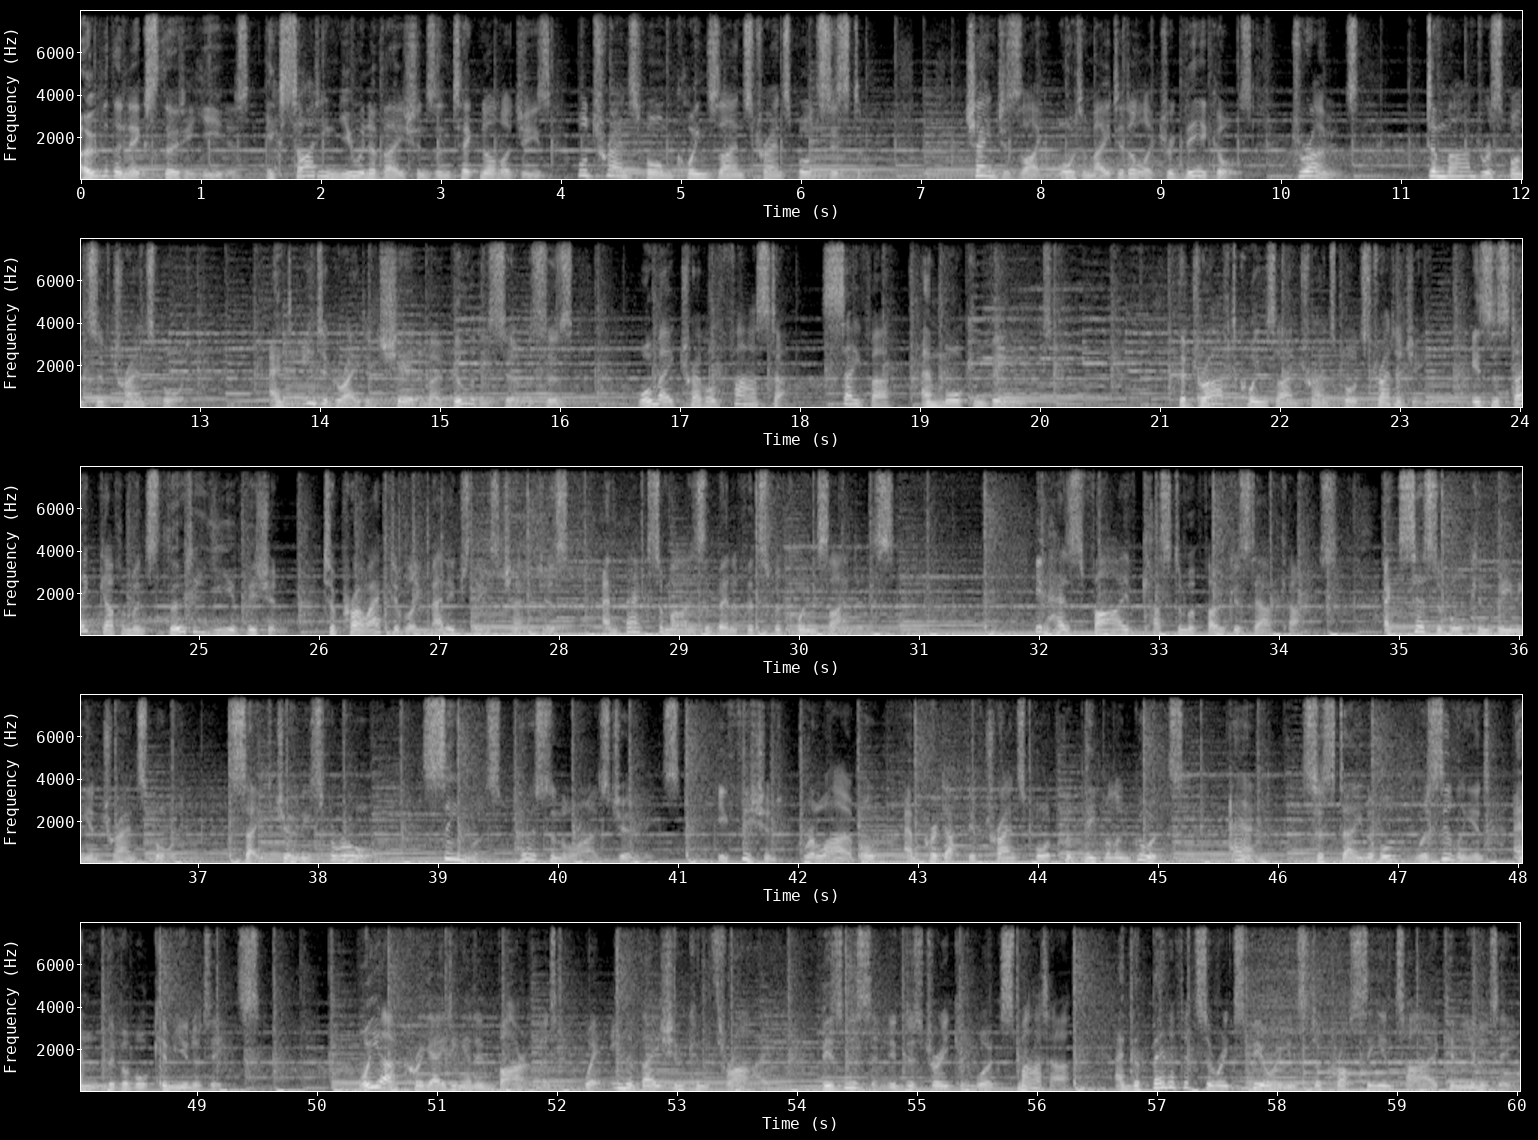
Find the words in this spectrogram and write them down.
Over the next 30 years, exciting new innovations and technologies will transform Queensland's transport system. Changes like automated electric vehicles, drones, demand-responsive transport and integrated shared mobility services will make travel faster, safer and more convenient. The draft Queensland Transport Strategy is the state government's 30-year vision to proactively manage these changes and maximise the benefits for Queenslanders. It has five customer-focused outcomes. Accessible, convenient transport, safe journeys for all, seamless, personalised journeys, efficient, reliable and productive transport for people and goods, and sustainable, resilient and livable communities. We are creating an environment where innovation can thrive, business and industry can work smarter and the benefits are experienced across the entire community.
